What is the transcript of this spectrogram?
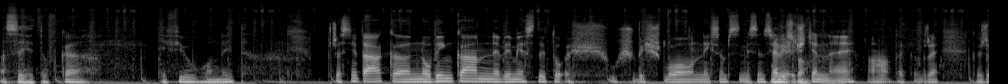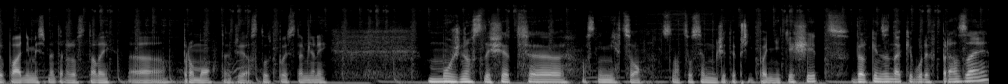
asi hitovka If You Want It. Přesně tak, novinka, nevím, jestli to až už vyšlo, nejsem si, myslím si, Nevyšlo. že ještě ne. Aha, tak dobře. Každopádně my jsme teda dostali uh, promo, takže aspoň jste měli možnost slyšet uh, vlastně něco, na co se můžete případně těšit. Wilkinson taky bude v Praze,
